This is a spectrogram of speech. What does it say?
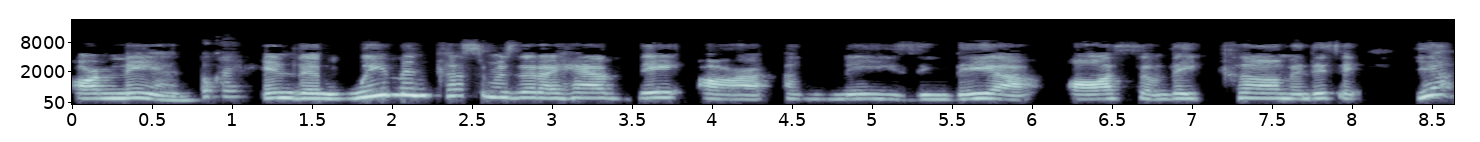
are men. Okay. And the women customers that I have, they are amazing. They are awesome. They come and they say, "Yeah,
